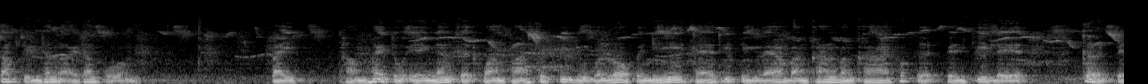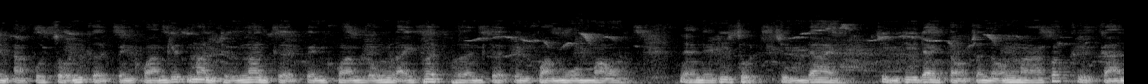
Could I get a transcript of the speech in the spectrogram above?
ทรัพย์สินทั้งหลายทั้งปวง ไปทำให้ตัวเองนั้นเกิดความผาสุกที่อยู่บนโลกใบนี้ แท้ที่จริงแล้วบางครั้งบางคราก็เกิดเป็นกิเลส เกิดเป็นอกุศลเกิดเป็นความยึดมั่นถือมั่น เกิดเป็นความหลงไหลเพลิดเพลิน เกิดเป็นความมัวเมา และในที่สุดสิ่งได้สิ่งที่ได้ตอบสนองมาก็คือการ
